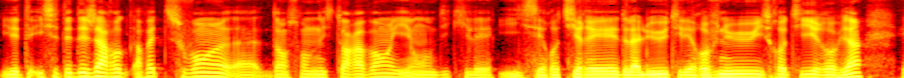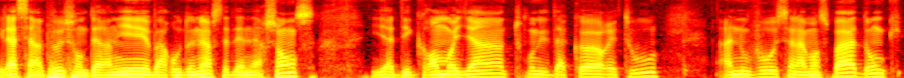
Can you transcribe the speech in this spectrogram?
il était, il s'était déjà en fait souvent euh, dans son histoire avant, il, on dit qu'il est il s'est retiré de la lutte, il est revenu, il se retire, il revient et là c'est un peu son dernier barreau d'honneur, sa dernière chance. Il y a des grands moyens, tout le monde est d'accord et tout. À nouveau, ça n'avance pas donc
